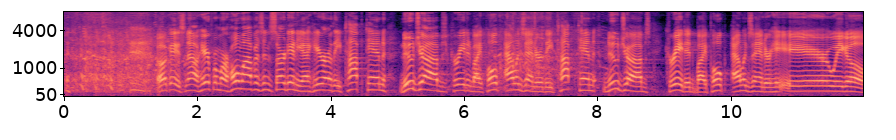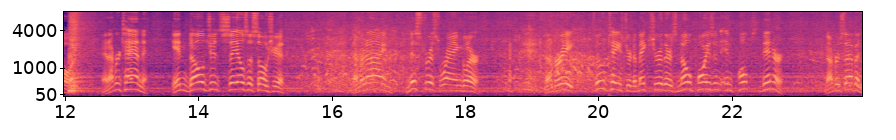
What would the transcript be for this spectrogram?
okay, so now here from our home office in Sardinia, here are the top 10 new jobs created by Pope Alexander. The top 10 new jobs created by Pope Alexander. Here we go. And number 10, indulgent sales associate. Number 9, mistress wrangler. Number 8, food taster to make sure there's no poison in Pope's dinner. Number 7,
